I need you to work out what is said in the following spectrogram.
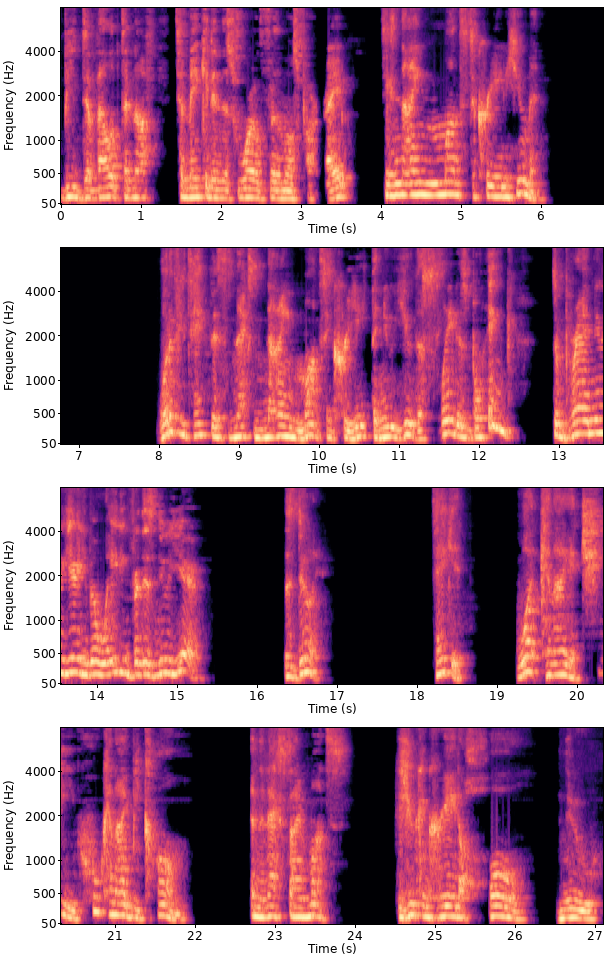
be developed enough to make it in this world for the most part, right? It takes nine months to create a human. What if you take this next nine months and create the new you? The slate is blank. It's a brand new year. You've been waiting for this new year. Let's do it. Take it. What can I achieve? Who can I become in the next nine months? Because you can create a whole new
